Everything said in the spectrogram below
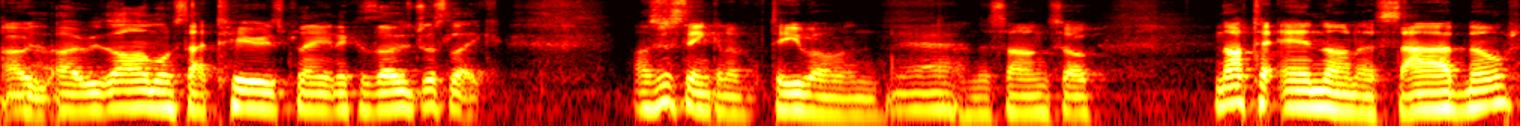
I was I was almost at tears playing it because I was just like, I was just thinking of Tebow and, Yeah. and the song. So, not to end on a sad note,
